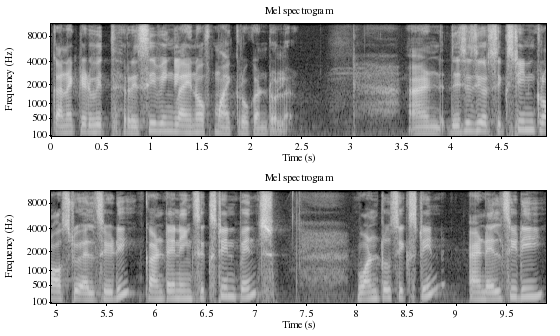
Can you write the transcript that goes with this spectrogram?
connected with receiving line of microcontroller. And this is your 16 cross to LCD containing 16 pins 1 to 16 and LCD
